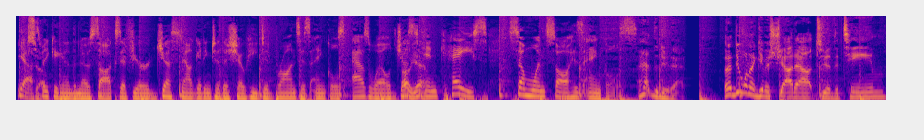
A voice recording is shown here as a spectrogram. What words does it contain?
Yeah, So- speaking of the no socks, if you're just now getting to the show, he did bronze his ankles as well, just Oh, yeah. in case someone saw his ankles. I had to do that. But I do want to give a shout out to the team,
